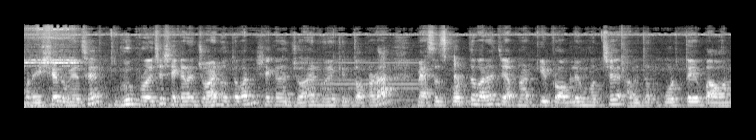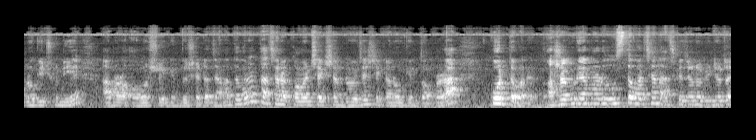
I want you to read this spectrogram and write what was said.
মানে ইসে রয়েছে গ্রুপ রয়েছে, সেখানে জয়েন হতে পারেন। সেখানে জয়েন হয়ে কিন্তু আপনারা মেসেজ করতে পারেন যে আপনার কি প্রবলেম হচ্ছে আবেদন করতে বা অন্য কিছু নিয়ে আপনারা অবশ্যই কিন্তু সেটা জানাতে পারেন। তাছাড়া কমেন্ট সেকশন রয়েছে, সেখানেও কিন্তু আপনারা করতে পারেন। আশা করি আপনারা বুঝতে পারছেন। আজকের জন্য ভিডিওটা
